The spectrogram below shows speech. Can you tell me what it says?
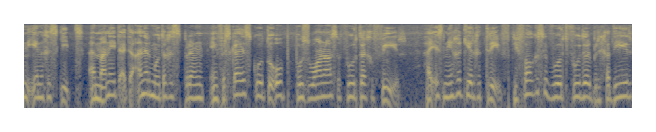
N1 geskiet. Een man het uit een ander motor gespring en verskye skote op Boswana's voertuig gevier. Hy is 9 keer getref. Die valkese woordvoeder brigadier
